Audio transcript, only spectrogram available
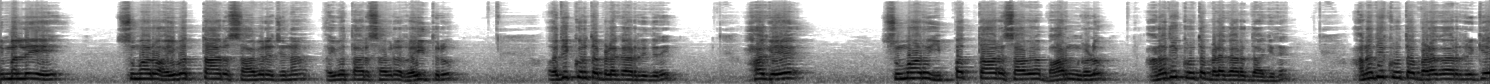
ನಿಮ್ಮಲ್ಲಿ ಸುಮಾರು ಐವತ್ತಾರು ಸಾವಿರ ಜನ, ಐವತ್ತಾರು ಸಾವಿರ ರೈತರು, ಅಧಿಕೃತ ಬೆಳೆಗಾರರಿದ್ದೀರಿ. ಹಾಗೆಯೇ ಸುಮಾರು ಇಪ್ಪತ್ತಾರು ಸಾವಿರ ಬಾರ್ನ್ಗಳು ಅನಧಿಕೃತ ಬೆಳೆಗಾರದ್ದಾಗಿದೆ. ಅನಧಿಕೃತ ಬೆಳೆಗಾರರಿಗೆ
